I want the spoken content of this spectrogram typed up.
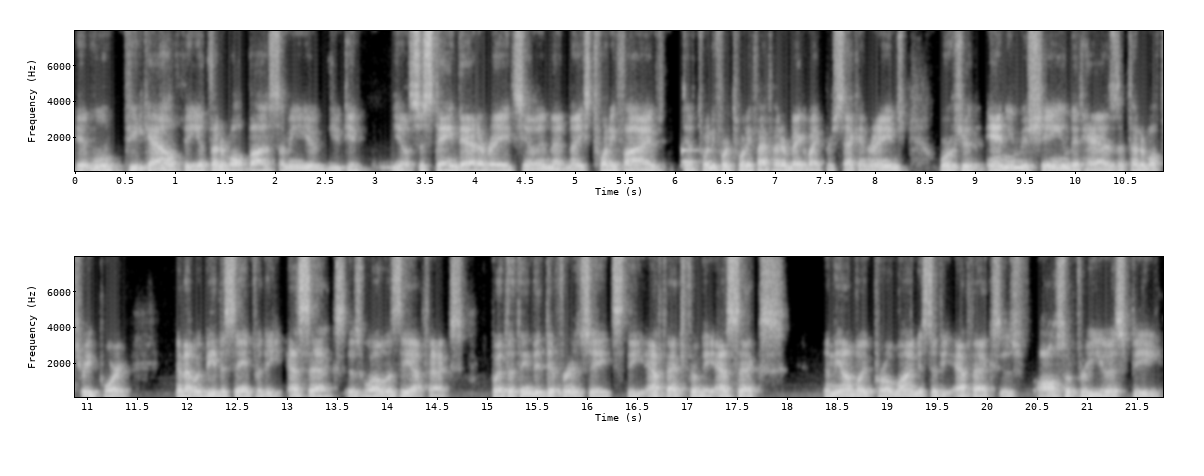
It will peak out the Thunderbolt bus. I mean, you you get you know sustained data rates, you know, in that nice 25, 24, 2500 megabyte per second range. Works with any machine that has a Thunderbolt 3 port, and that would be the same for the SX as well as the FX. But the thing that differentiates the FX from the SX in the Envoy Pro line is that the FX is also for USB.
